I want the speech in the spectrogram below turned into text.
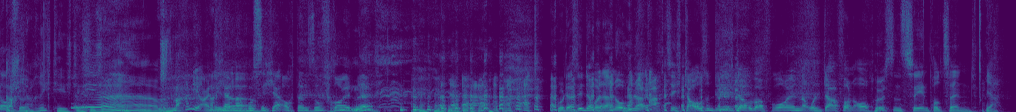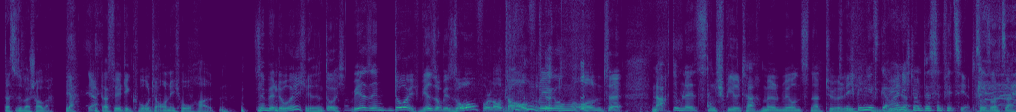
Ach, ja, richtig. Das ist, ja. Was machen die Ach eigentlich? ja, da? man muss sich ja auch dann so freuen, ne? Gut, das sind aber dann nur 180.000, die sich darüber freuen und davon auch höchstens 10 Prozent. Ja, das ist überschaubar. Ja, das wird die Quote auch nicht hochhalten. Sind wir durch? Wir sind durch. Wir sind durch. Wir sowieso vor lauter Aufregung. und äh, nach dem letzten Spieltag melden wir uns natürlich. Ich bin jetzt gereinigt wieder. und desinfiziert. So soll es sein.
